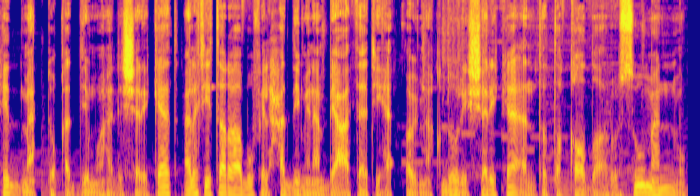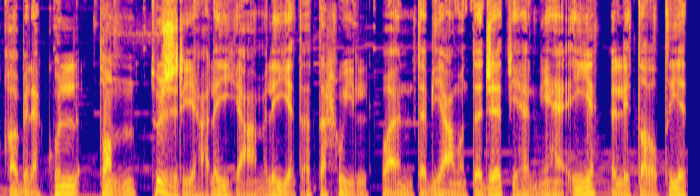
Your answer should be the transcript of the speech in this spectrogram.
خدمة تقدمها للشركات التي ترغب في الحد من انبعاثاتها. وبمقدور الشركة أن تتقاضى رسوما مقابل كل طن تجري عليه عملية التحويل وأن تبيع منتجاتها النهائية لتغطية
